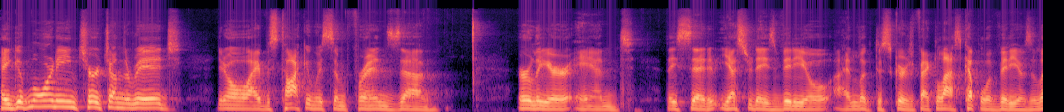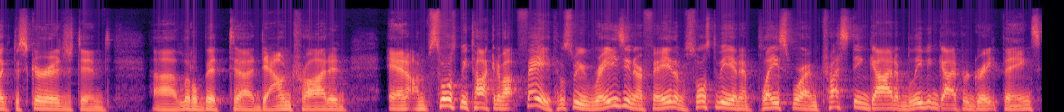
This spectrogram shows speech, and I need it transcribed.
Hey, good morning, Church on the Ridge. You know, I was talking with some friends um, earlier, and they said yesterday's video, I looked discouraged. In fact, the last couple of videos, I looked discouraged and uh, a little bit uh, downtrodden. And I'm supposed to be talking about faith. I'm supposed to be raising our faith. I'm supposed to be in a place where I'm trusting God, I'm believing God for great things.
